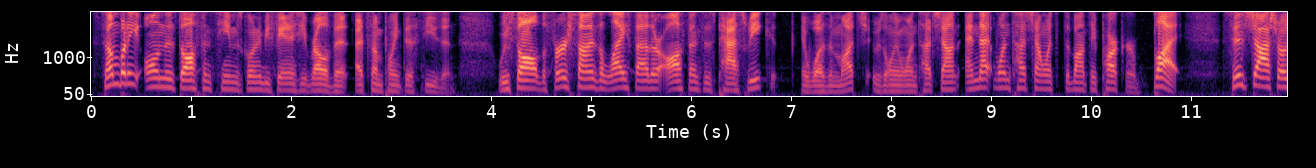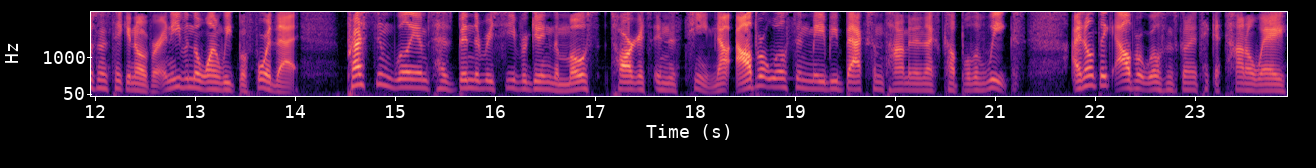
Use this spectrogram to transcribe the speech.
somebody on this Dolphins team is going to be fantasy relevant at some point this season. We saw the first signs of life out of their offense this past week. It wasn't much. It was only one touchdown, and that one touchdown went to DeVante Parker. But since Josh Rosen's taken over, and even the one week before that, Preston Williams has been the receiver getting the most targets in this team. Now, Albert Wilson may be back sometime in the next couple of weeks. I don't think Albert Wilson's going to take a ton away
